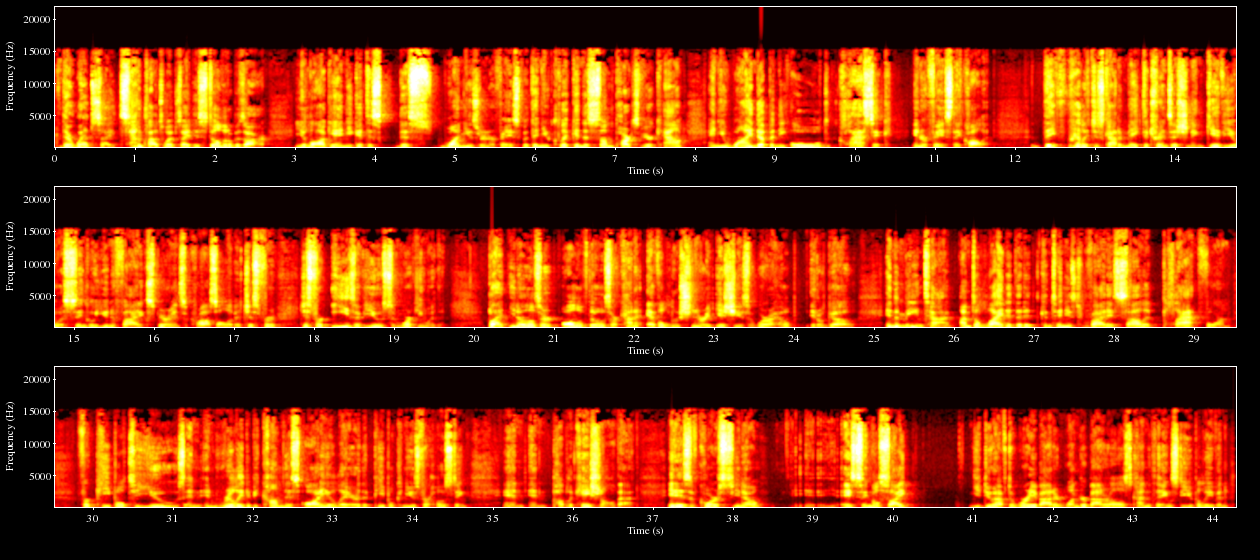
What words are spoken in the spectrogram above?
their website, SoundCloud's website, is still a little bizarre. You log in, you get this this one user interface, but then you click into some parts of your account and you wind up in the old classic interface, they call it. They've really just got to make the transition and give you a single unified experience across all of it just for just for ease of use and working with it. But you know, those are all of those are kind of evolutionary issues of where I hope it'll go. In the meantime, I'm delighted that it continues to provide a solid platform for people to use and, and really to become this audio layer that people can use for hosting and, and publication, all that. It is, of course, you know, a single site. You do have to worry about it, wonder about it, all those kind of things. Do you believe in?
